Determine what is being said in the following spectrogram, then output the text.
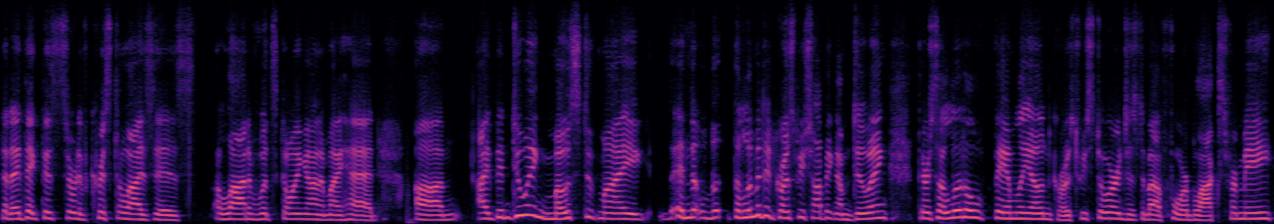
that I think this sort of crystallizes a lot of what's going on in my head. Um, I've been doing most of my, and the, the limited grocery shopping I'm doing, there's a little family owned grocery store just about four blocks from me.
